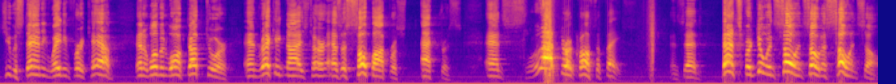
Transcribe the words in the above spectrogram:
she was standing waiting for a cab, and a woman walked up to her and recognized her as a soap opera actress and slapped her across the face and said, that's for doing so and so to so and so.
